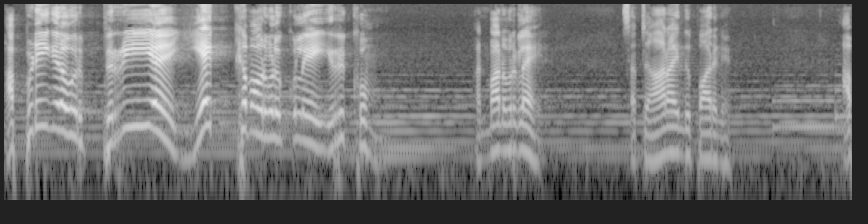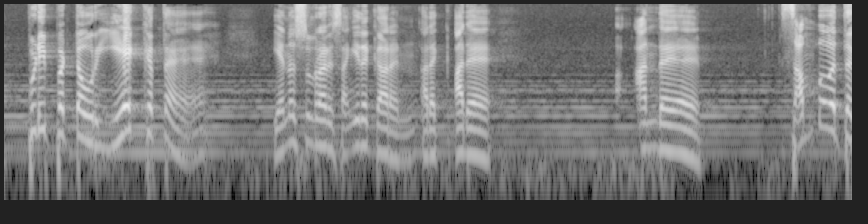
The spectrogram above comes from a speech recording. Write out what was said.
அப்படிங்கிற ஒரு பெரிய ஏக்கம் அவர்களுக்குள்ளே இருக்கும். அன்பானவர்களே சற்று ஆராய்ந்து பாருங்க அப்படிப்பட்ட ஒரு ஏக்கத்தை என்ன சொல்றாரு சங்கீதக்காரன்? அத அத அந்த சம்பவத்தை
